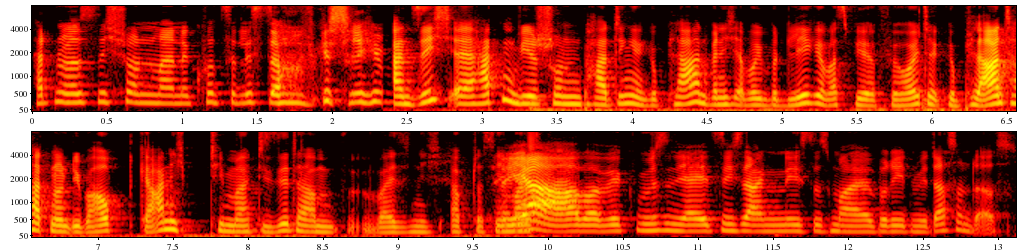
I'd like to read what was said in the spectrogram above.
Hatten wir uns nicht schon mal eine kurze Liste aufgeschrieben? An sich äh, hatten wir schon ein paar Dinge geplant. Wenn ich aber überlege, was wir für heute geplant hatten und überhaupt gar nicht thematisiert haben, weiß ich nicht, ob das jemand. Ja, aber wir müssen ja jetzt nicht sagen, nächstes Mal bereden wir das und das.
